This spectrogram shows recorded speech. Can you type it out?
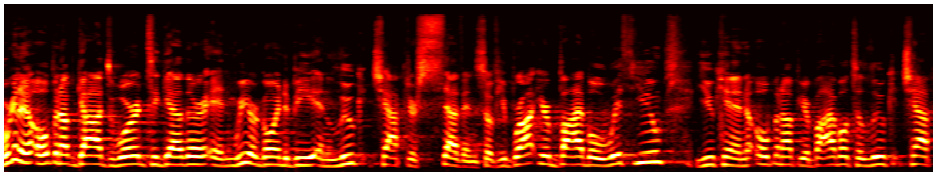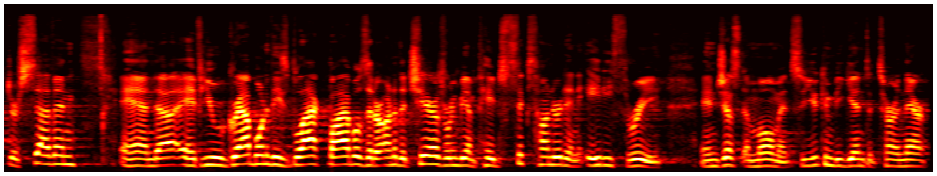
We're going to open up God's Word together, and we are going to be in Luke chapter 7. So if you brought your Bible with you, you can open up your Bible to Luke chapter 7. And uh, if you grab one of these black Bibles that are under the chairs, we're going to be on page 683 in just a moment. So you can begin to turn there.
